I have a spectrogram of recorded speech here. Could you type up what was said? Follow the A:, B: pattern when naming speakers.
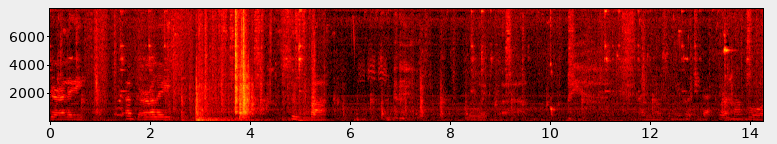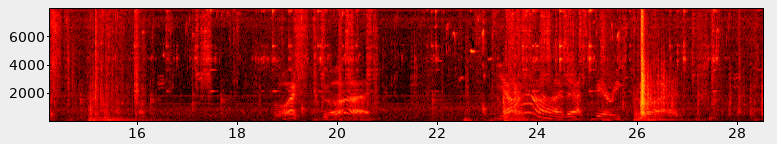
A: girly. A girly. Super. I know somebody hurt you back there, huh, boy? Good, good. Yeah, that's very good.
